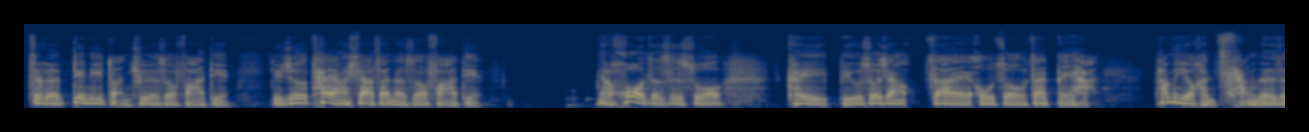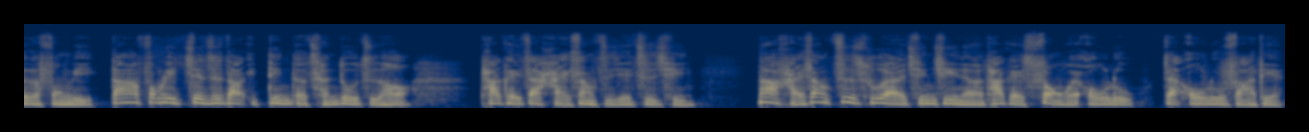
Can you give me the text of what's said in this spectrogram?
这个电力短缺的时候发电，也就是太阳下山的时候发电。那或者是说，可以比如说像在欧洲，在北海，他们有很强的这个风力。当它风力建设到一定的程度之后，它可以在海上直接制氢。那海上制出来的氢气呢，它可以送回欧陆，在欧陆发电。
